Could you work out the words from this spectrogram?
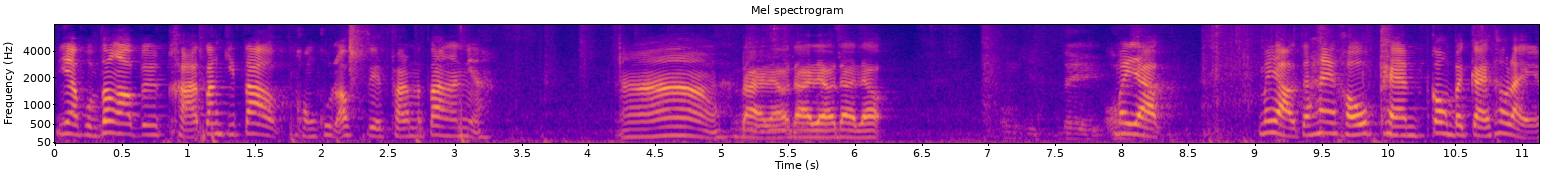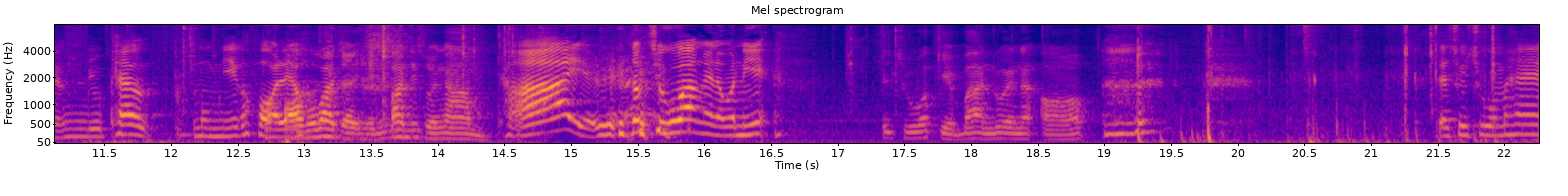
เนี่ยผมต้องเอาเป็นขาตั้งกีตาร์ของคุณออฟสเตฟัสมาตั้งนั้นเนี่ย อ้าว ได้แล้วได้แล้วได้แล้วองค์อิฐได้ไม่อยาก ไม่อยากจะให้เขาแพนกล้องไปไกลเท่าไหร่อยู่แค่มุมนี้ก็พอแล้วเพราะว่าจะเห็นบ้านที่สวยงาม ใช่ต้องชูว่าไงล่ะวันนี้ให้ชูว่าเก็บบ้านด้วยนะออฟแต่ชูชูไม่ให้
